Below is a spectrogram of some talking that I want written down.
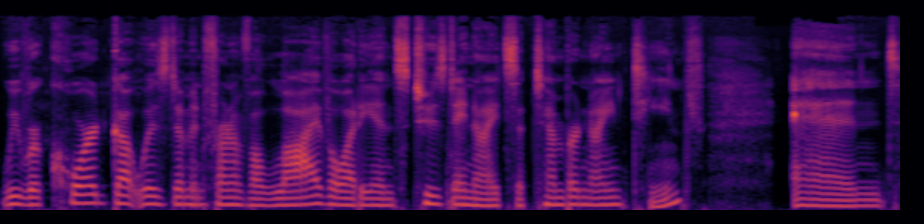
we record Gut Wisdom in front of a live audience Tuesday night, September nineteenth, and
